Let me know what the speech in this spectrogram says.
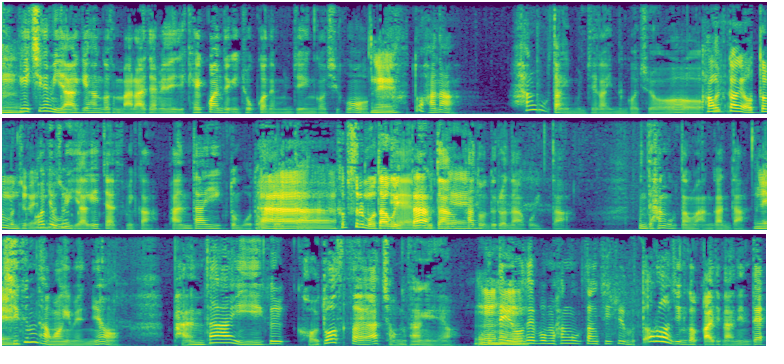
음. 이게 지금 이야기한 것은 말하자면 이제 객관적인 조건의 문제인 것이고 네. 또 하나 한국당에 문제가 있는 거죠. 한국당에 어, 떤 문제가 있는 어제 거죠? 우리 이야기했지 않습니까? 반다 이익도 못 얻고 아, 있다. 흡수를 못 하고 예, 있다. 무당파도 예. 늘어나고 있다. 근데 한국당은 안 간다. 예. 지금 상황이면요. 반사 이익을 거뒀어야 정상이에요. 근데 음흠. 요새 보면 한국당 지지율 뭐 떨어진 것까지는 아닌데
